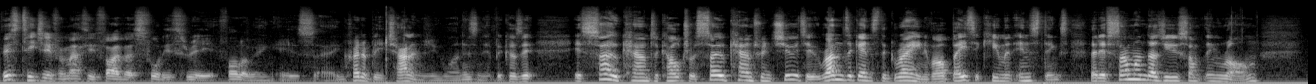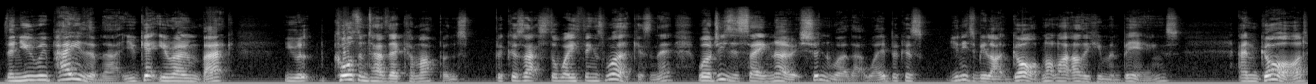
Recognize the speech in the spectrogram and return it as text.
This teaching from Matthew 5 verse 43 following is an incredibly challenging one, isn't it? Because it, it's so countercultural, so counterintuitive. It runs against the grain of our basic human instincts that if someone does you something wrong, then you repay them that. You get your own back. You cause them to have their comeuppance because that's the way things work, isn't it? Well, Jesus is saying no, it shouldn't work that way because you need to be like God, not like other human beings. And God,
